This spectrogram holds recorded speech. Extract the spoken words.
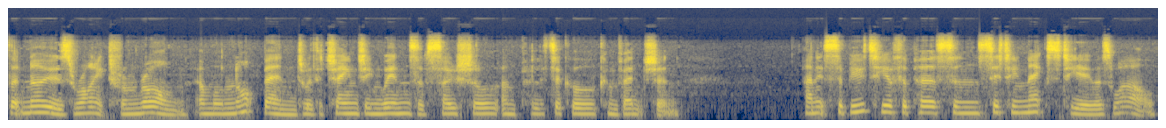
that knows right from wrong and will not bend with the changing winds of social and political convention. And it's the beauty of the person sitting next to you as well,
